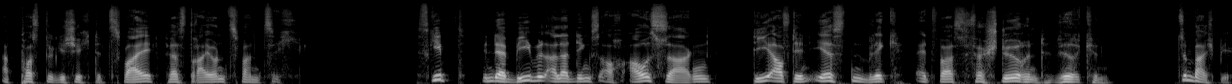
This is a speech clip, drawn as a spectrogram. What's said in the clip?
Apostelgeschichte 2, Vers 23. Es gibt in der Bibel allerdings auch Aussagen, die auf den ersten Blick etwas verstörend wirken. Zum Beispiel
